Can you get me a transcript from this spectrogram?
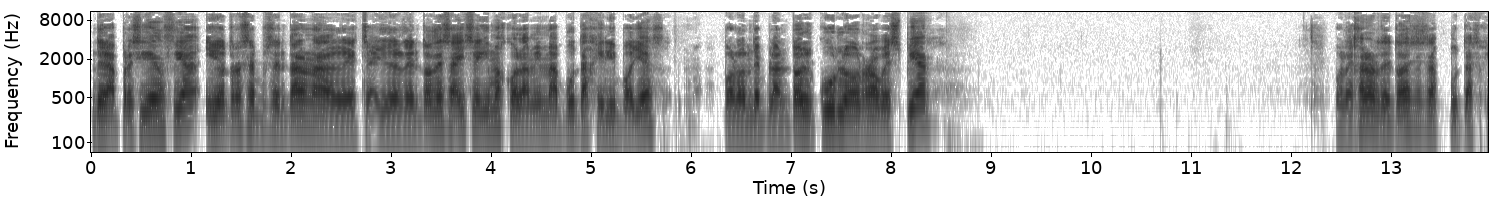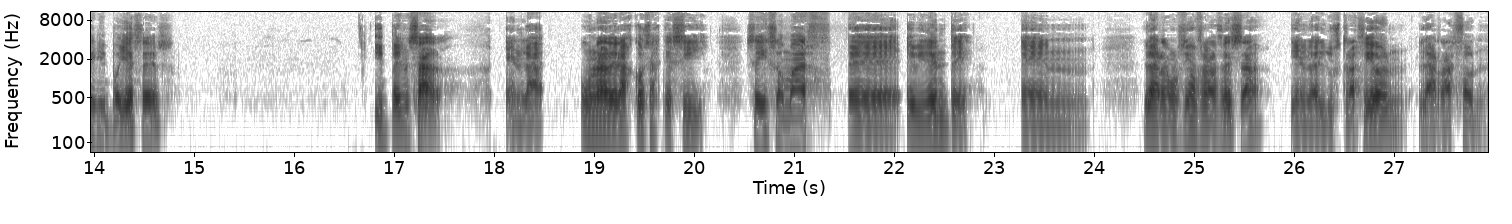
de la presidencia y otros se presentaron a la derecha. Y desde entonces ahí seguimos con la misma puta gilipollez por donde plantó el culo Robespierre. Por dejaros de todas esas putas gilipolleces y pensar en la una de las cosas que sí se hizo más eh, evidente en la Revolución Francesa y en la Ilustración, la razón,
